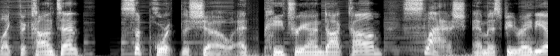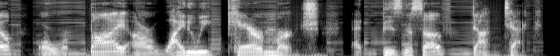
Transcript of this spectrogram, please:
Like the content? Support the show at patreon.com slash mspradio or buy our Why Do We Care merch at businessof.tech.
